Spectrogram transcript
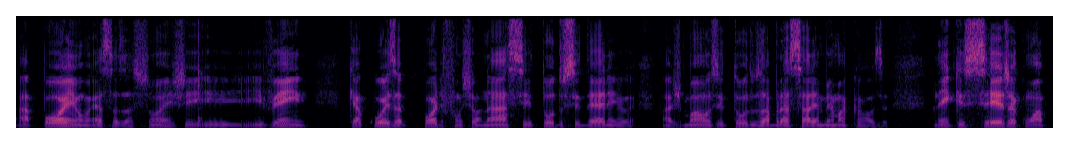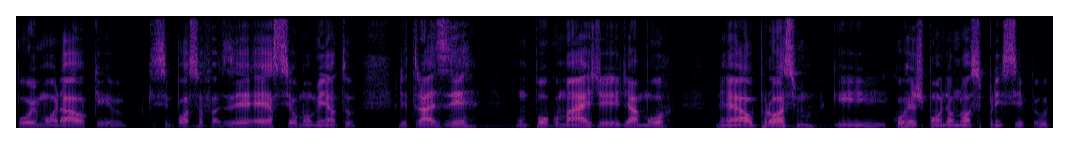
apoiam essas ações e, e, e veem que a coisa pode funcionar se todos se derem as mãos e todos abraçarem a mesma causa. Nem que seja com apoio moral que, que se possa fazer, esse é o momento de trazer um pouco mais de, de amor né, ao próximo, que corresponde ao nosso princípio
